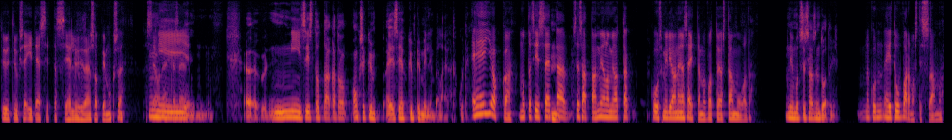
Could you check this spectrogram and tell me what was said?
tyytyykö se itse sitten siihen lyhyen sopimukseen? Se on niin, ehkä se niin siis tota, kato, onko se kymp, ei se ole kymppi millin pelaaja, kato kuitenkin. Ei olekaan, mutta siis se, että mm. se saattaa mieluummin ottaa 6 miljoonaa ja 7 vuotta jostain muualta. Niin, mutta se saa sen tuotakin. No kun ei tule varmasti saamaan.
